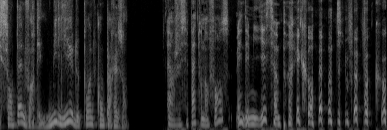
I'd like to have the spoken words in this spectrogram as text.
centaines, voire des milliers de points de comparaison. Alors, je sais pas ton enfance, mais des milliers, ça me paraît quand même un petit peu beaucoup.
